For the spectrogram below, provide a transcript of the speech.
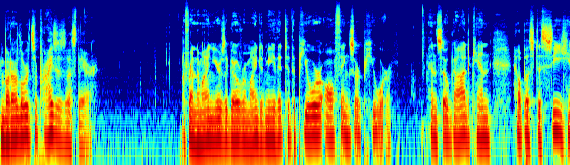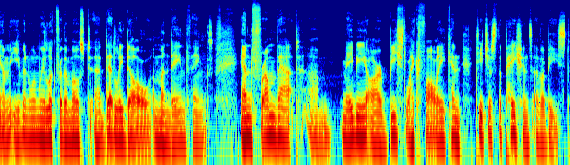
But our Lord surprises us there. A friend of mine years ago reminded me that to the pure, all things are pure. And so God can help us to see Him even when we look for the most uh, deadly, dull, mundane things. And from that, um, maybe our beast like folly can teach us the patience of a beast.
